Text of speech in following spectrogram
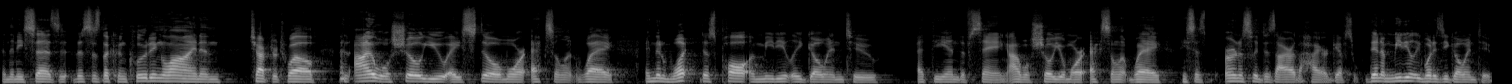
And then he says, this is the concluding line in chapter 12, and I will show you a still more excellent way. And then what does Paul immediately go into at the end of saying, I will show you a more excellent way? He says, earnestly desire the higher gifts. Then immediately, what does he go into?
